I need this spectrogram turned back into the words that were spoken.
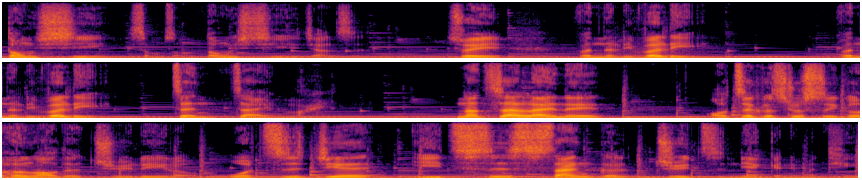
东西什么什么东西这样子，所以 vanillivali vanillivali 正在买。那再来呢？哦，这个就是一个很好的举例了。我直接一次三个句子念给你们听，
